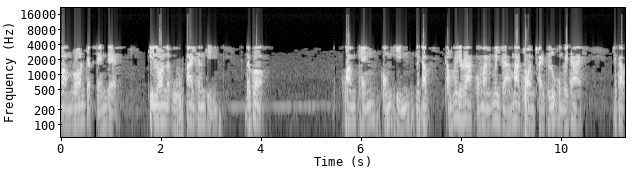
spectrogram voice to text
ความร้อนจากแสงแดดที่ร้อนระอุใต้ชั้นหิน แล้วก็ความแข็งของหินนะครับทำให้รากของมันไม่สามารถชอนชัยทะลุลงไปได้นะครับ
